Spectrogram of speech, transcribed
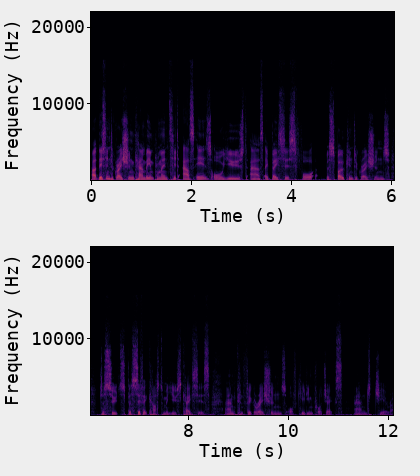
Uh, this integration can be implemented as is or used as a basis for bespoke integrations to suit specific customer use cases and configurations of KeyedIn projects and Jira.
